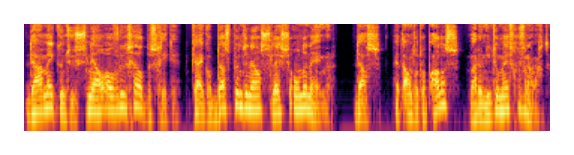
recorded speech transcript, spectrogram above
Daarmee kunt u snel over uw geld beschikken. Kijk op das.nl slash ondernemer. Das, het antwoord op alles waar u niet om heeft gevraagd.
